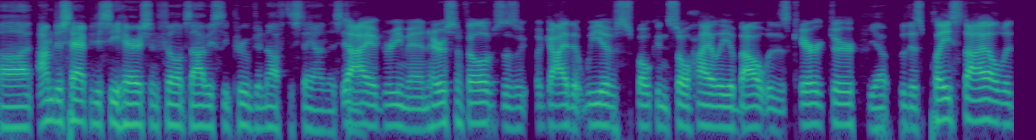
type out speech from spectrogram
Uh, I'm just happy to see Harrison Phillips obviously proved enough to stay on this team. Yeah, I agree, man. Harrison Phillips is a, a guy that we have spoken so highly about with his character, Yep. with his play style, with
